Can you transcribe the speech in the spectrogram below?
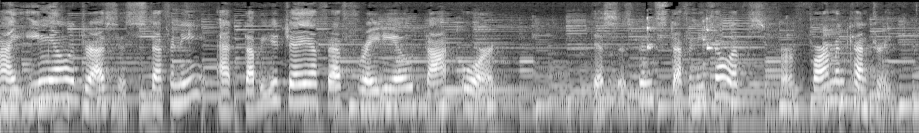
My email address is stephanie at wjffradio.org. This has been Stephanie Phillips for Farm and Country.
